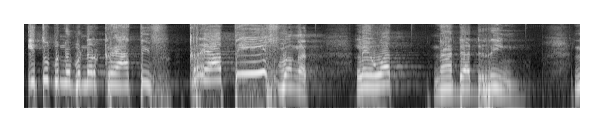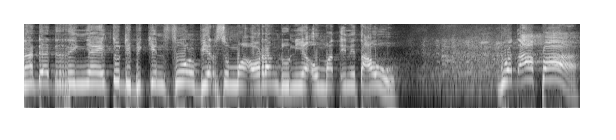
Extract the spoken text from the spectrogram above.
itu bener-bener kreatif. Kreatif banget. Lewat nada dering. Nada deringnya itu dibikin full biar semua orang dunia umat ini tahu. Buat apa?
